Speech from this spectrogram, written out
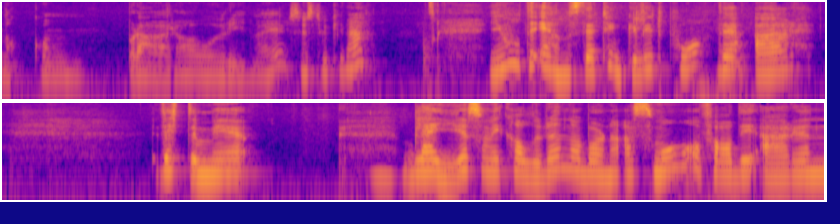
nok om blæra og urinveier. Syns du ikke det? Jo, det eneste jeg tenker litt på, det er dette med bleie, som vi kaller det, når barna er små. Og fra de er en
